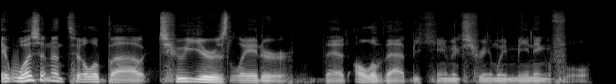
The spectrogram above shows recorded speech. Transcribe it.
it wasn't until about two years later that all of that became extremely meaningful.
